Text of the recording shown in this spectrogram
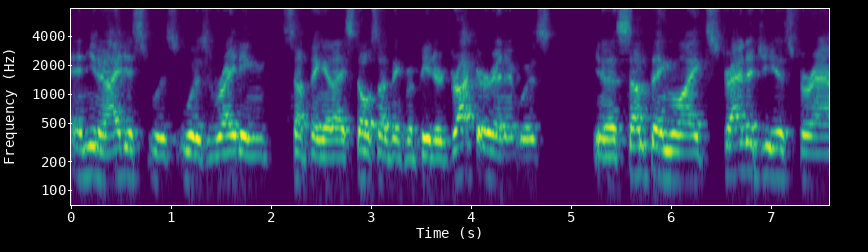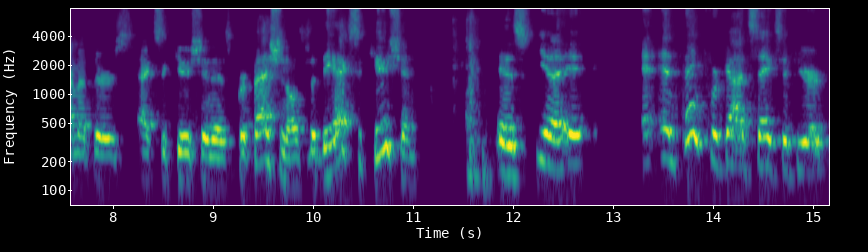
and you know, I just was was writing something and I stole something from Peter Drucker and it was, you know, something like strategy is for amateurs, execution is professionals. But the execution is, you know, it, and, think for God's sakes if you're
